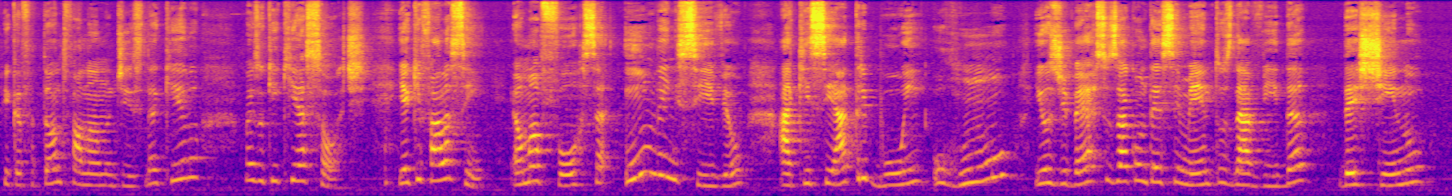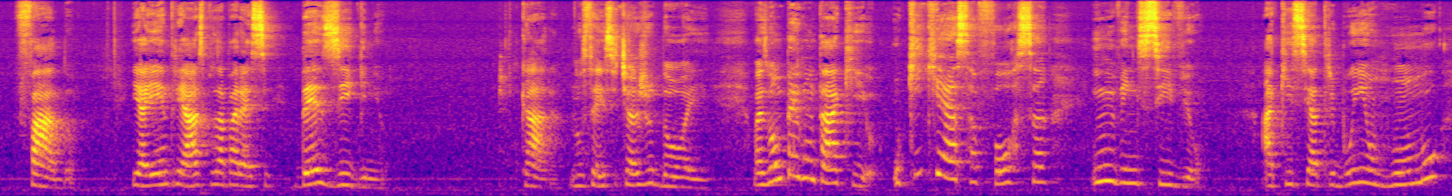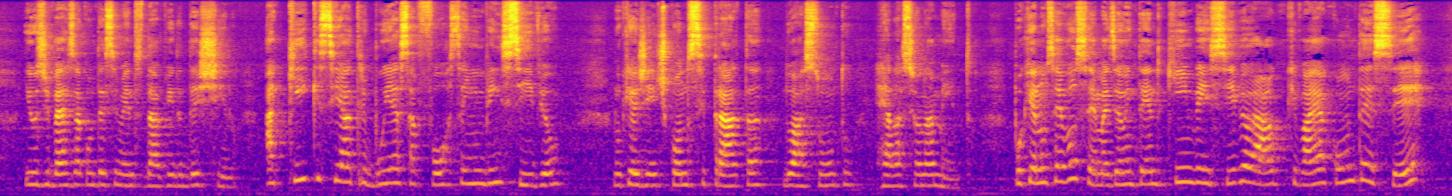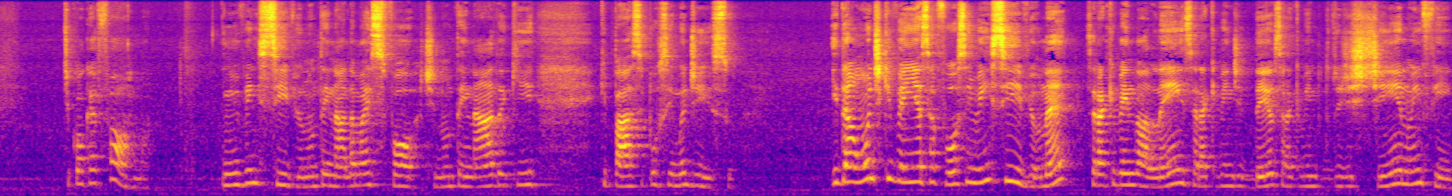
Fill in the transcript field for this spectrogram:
fica tanto falando disso daquilo, mas o que, que é sorte? E aqui fala assim: é uma força invencível a que se atribuem o rumo e os diversos acontecimentos da vida, destino, fado. E aí, entre aspas, aparece desígnio. Cara, não sei se te ajudou aí. Mas vamos perguntar aqui, o que, que é essa força invencível a que se atribuem um rumo e os diversos acontecimentos da vida destino? Aqui que se atribui essa força invencível no que a gente quando se trata do assunto relacionamento. Porque não sei você, mas eu entendo que invencível é algo que vai acontecer de qualquer forma. Invencível, não tem nada mais forte, não tem nada que que passe por cima disso. E da onde que vem essa força invencível, né? Será que vem do além? Será que vem de Deus? Será que vem do destino? Enfim.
